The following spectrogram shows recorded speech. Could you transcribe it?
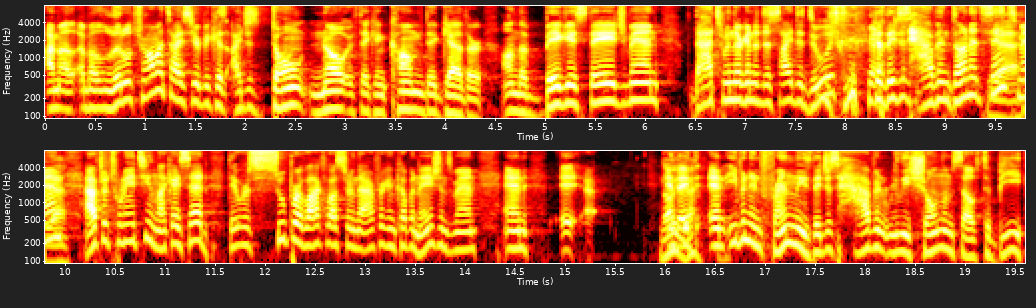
I'm a, I'm a little traumatized here because I just don't know if they can come together on the biggest stage, man. That's when they're gonna decide to do it because they just haven't done it since, Yeah, man. yeah. After 2018, like I said, they were super lackluster in the African Cup of Nations, man. And it, No, and, they, and even in friendlies, they just haven't really shown themselves to be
